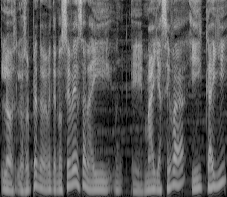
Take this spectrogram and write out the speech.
lo, lo sorprende, obviamente no se besan, ahí eh, Maya se va y Kaji...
